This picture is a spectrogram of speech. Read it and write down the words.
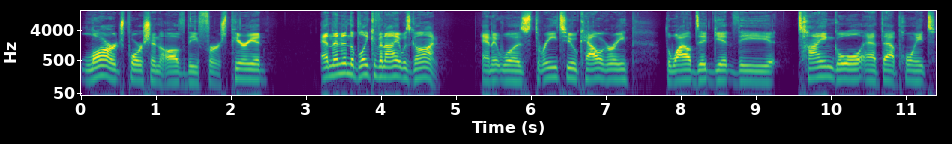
large portion of the first period. And then in the blink of an eye, it was gone. And it was 3 2 Calgary. The Wild did get the tying goal at that point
